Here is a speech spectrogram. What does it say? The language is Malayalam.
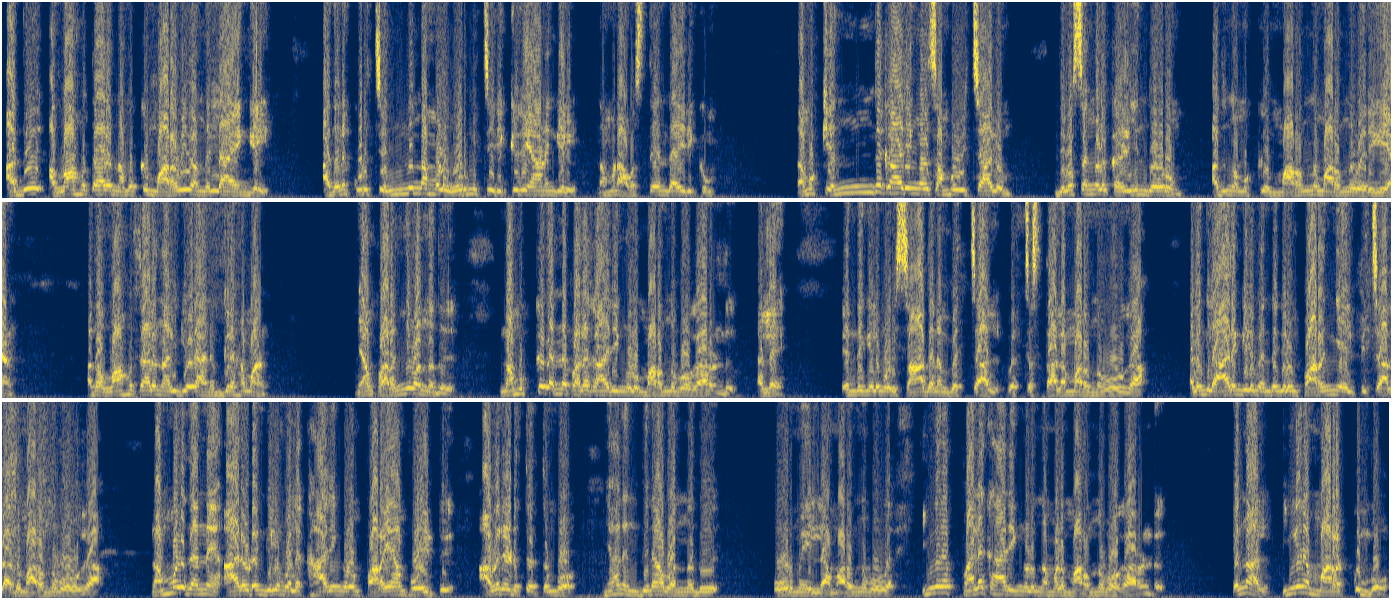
അത് അള്ളാഹുത്താല നമുക്ക് മറവി തന്നില്ല എങ്കിൽ അതിനെക്കുറിച്ച് എന്നും നമ്മൾ ഓർമ്മിച്ചിരിക്കുകയാണെങ്കിൽ നമ്മുടെ അവസ്ഥ എന്തായിരിക്കും? നമുക്ക് എന്ത് കാര്യങ്ങൾ സംഭവിച്ചാലും ദിവസങ്ങൾ കഴിയും തോറും അത് നമുക്ക് മറന്നു മറന്നു വരികയാണ്. അത് അള്ളാഹുത്താല നൽകിയ ഒരു അനുഗ്രഹമാണ്. ഞാൻ പറഞ്ഞു വന്നത് നമുക്ക് തന്നെ പല കാര്യങ്ങളും മറന്നു പോകാറുണ്ട് അല്ലെ? എന്തെങ്കിലും ഒരു സാധനം വെച്ചാൽ വെച്ച സ്ഥലം മറന്നു പോവുക. അല്ലെങ്കിൽ ആരെങ്കിലും എന്തെങ്കിലും പറഞ്ഞേൽപ്പിച്ചാൽ അത് മറന്നു പോവുക. നമ്മൾ തന്നെ ആരോടെങ്കിലും വല്ല കാര്യങ്ങളും പറയാൻ പോയിട്ട് അവരെടുത്തെത്തുമ്പോ ഞാൻ എന്തിനാ വന്നത്? ഓർമ്മയില്ല മറന്നു പോവുക. ഇങ്ങനെ പല കാര്യങ്ങളും നമ്മൾ മറന്നു പോകാറുണ്ട്. എന്നാൽ ഇങ്ങനെ മറക്കുമ്പോൾ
